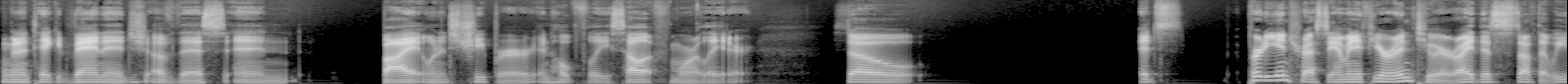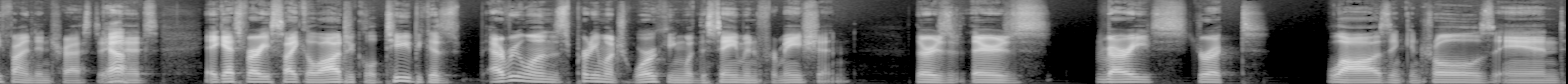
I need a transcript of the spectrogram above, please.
I'm going to take advantage of this and buy it when it's cheaper and hopefully sell it for more later." So it's pretty interesting. I mean, if you're into it, right? This is stuff that we find interesting. Yeah. And it's it gets very psychological too because everyone's pretty much working with the same information. There's there's very strict laws and controls and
